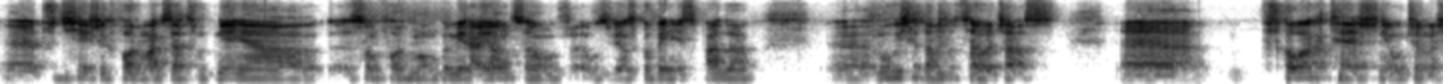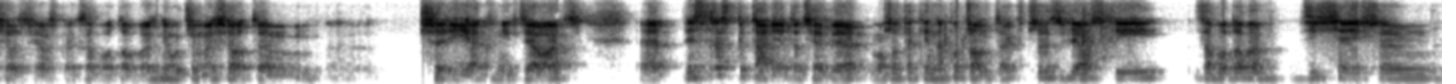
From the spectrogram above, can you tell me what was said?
e, przy dzisiejszych formach zatrudnienia e, są formą wymierającą, że uzwiązkowienie spada. E, Mówi się tam to cały czas. W szkołach też nie uczymy się o związkach zawodowych, nie uczymy się o tym, czy i jak w nich działać. Więc teraz pytanie do Ciebie, może takie na początek, czy związki zawodowe w, dzisiejszym,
